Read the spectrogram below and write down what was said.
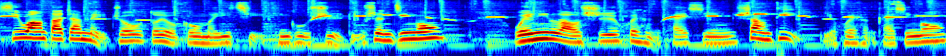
希望大家每周都有跟我们一起听故事、读圣经哦。维尼老师会很开心，上帝也会很开心哦。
